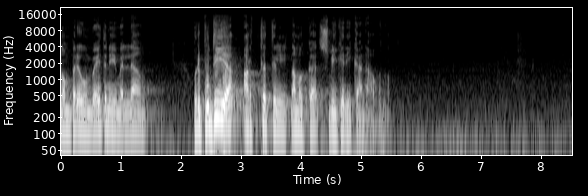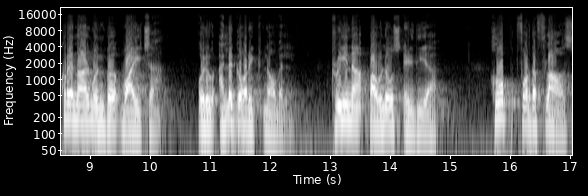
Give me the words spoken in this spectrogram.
നൊമ്പരവും വേദനയുമെല്ലാം ഒരു പുതിയ അർത്ഥത്തിൽ നമുക്ക് സ്വീകരിക്കാനാവുന്നു. കുറേ നാൾ മുൻപ് വായിച്ച ഒരു അലഗോറിക് നോവൽ ട്രീന പൗലോസ് എഴുതിയ ഹോപ്പ് ഫോർ ദ ഫ്ലവേഴ്സ്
